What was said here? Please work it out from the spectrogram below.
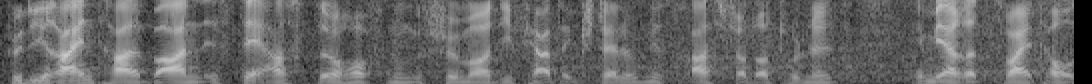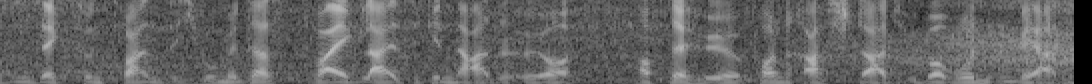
Für die Rheintalbahn ist der erste Hoffnungsschimmer die Fertigstellung des Raststadter Tunnels im Jahre 2026, womit das zweigleisige Nadelöhr auf der Höhe von Raststadt überwunden werden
